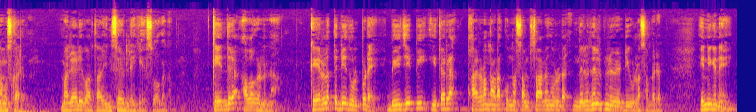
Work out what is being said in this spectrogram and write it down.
നമസ്കാരം. മലയാളി വാർത്ത ഇൻസൈഡിലേക്ക് സ്വാഗതം. കേന്ദ്ര അവഗണന. കേരളത്തിന്റേതുൾപ്പെടെ ബി ജെ പി ഇതര ഭരണം നടക്കുന്ന സംസ്ഥാനങ്ങളുടെ നിലനിൽപ്പിന് വേണ്ടിയുള്ള സമരം. എന്നിങ്ങനെ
